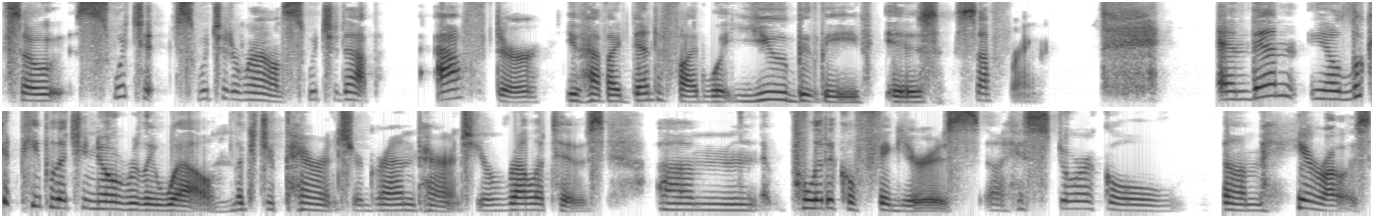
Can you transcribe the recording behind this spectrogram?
So switch it, switch it around, switch it up after you have identified what you believe is suffering. And then, you know, look at people that you know really well. Look at your parents, your grandparents, your relatives, um, political figures, uh, historical um, heroes.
